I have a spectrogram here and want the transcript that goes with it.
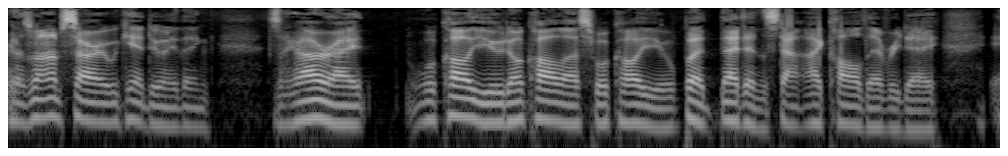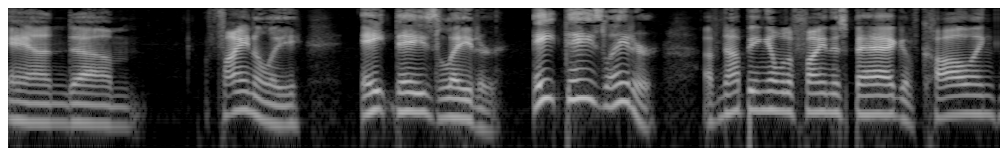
he goes, "Well, I'm sorry, we can't do anything." It's like, "All right, we'll call you. Don't call us. We'll call you." But that didn't stop. I called every day, and um, finally, eight days later, eight days later of not being able to find this bag, of calling,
